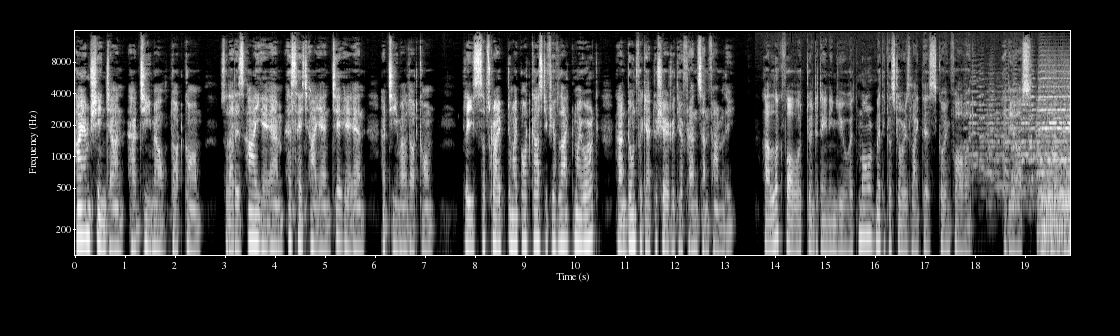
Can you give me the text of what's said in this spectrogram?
iamshinjan at gmail.com. So that is I-A-M-S-H-I-N-J-A-N at gmail.com. Please subscribe to my podcast if you've liked my work, and don't forget to share it with your friends and family. I'll look forward to entertaining you with more mythical stories like this going forward. Adiós.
